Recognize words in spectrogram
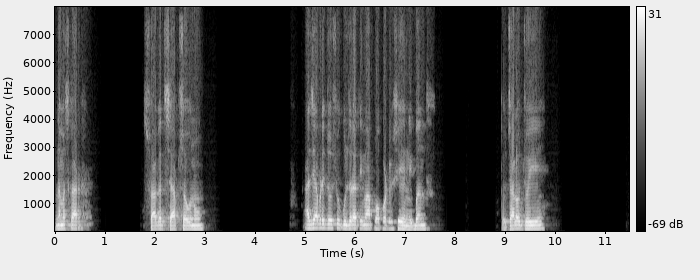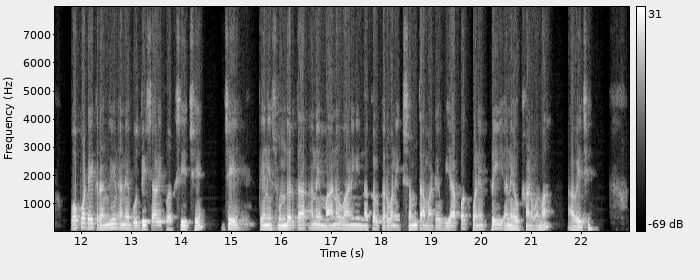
નમસ્કાર. સ્વાગત છે આપ સૌનું. આજે આપણે જોશું ગુજરાતીમાં પોપટ વિશે નિબંધ. તો ચાલો જોઈએ. પોપટ એક રંગીન અને બુદ્ધિશાળી પક્ષી છે, જે તેની સુંદરતા અને માનવ વાણીની નકલ કરવાની ક્ષમતા માટે વ્યાપકપણે પ્રિય અને વખાણવામાં આવે છે.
